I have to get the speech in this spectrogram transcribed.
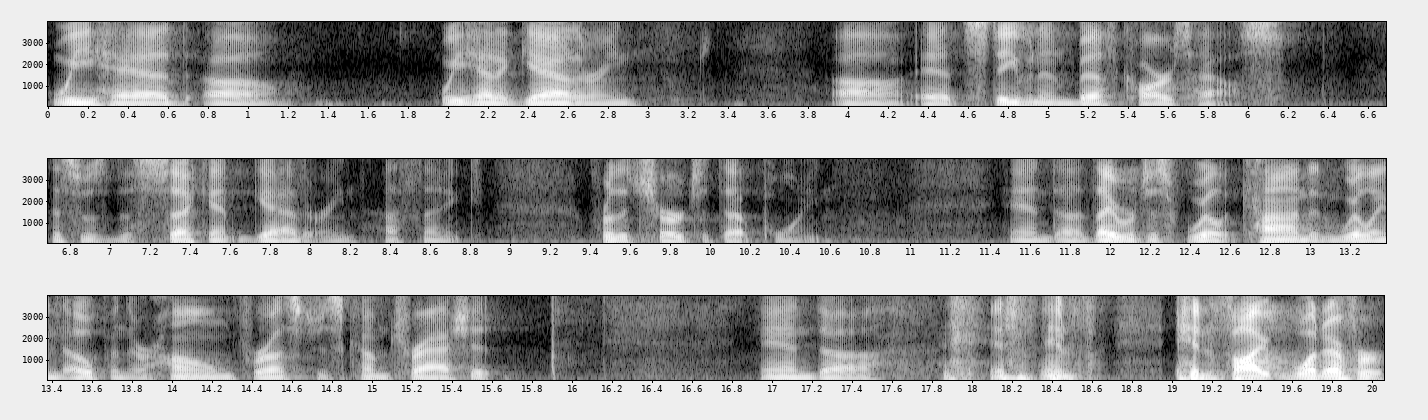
we had, uh, we had a gathering uh, at Stephen and Beth Carr's house. This was the second gathering, I think, for the church at that point. And uh, they were just will, kind and willing to open their home for us to just come trash it. And, uh, and, and invite whatever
